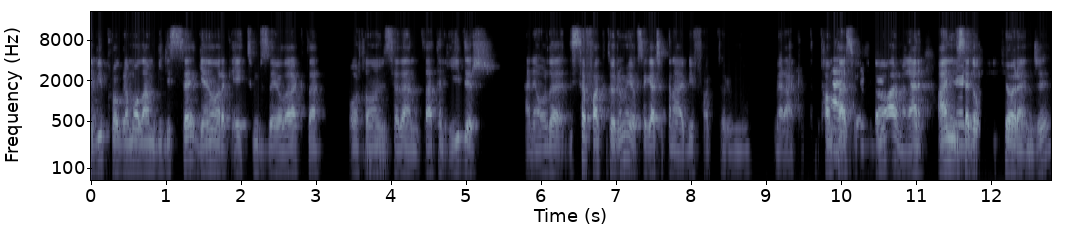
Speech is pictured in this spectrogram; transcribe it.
IB programı olan bir lise genel olarak eğitim düzeyi olarak da ortalama liseden zaten iyidir. Hani orada lise faktörü mü yoksa gerçekten IB faktörü mü merak ettim. Tam evet. tersi bir açıklama var mı? Yani aynı evet. lisede okuyan iki öğrenci.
